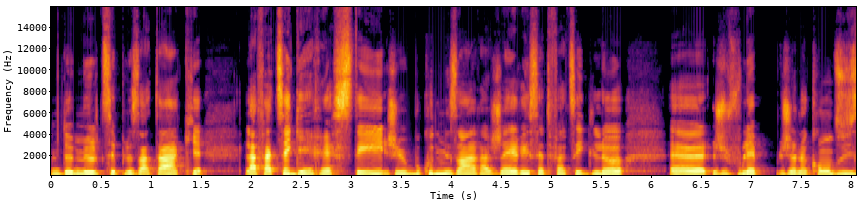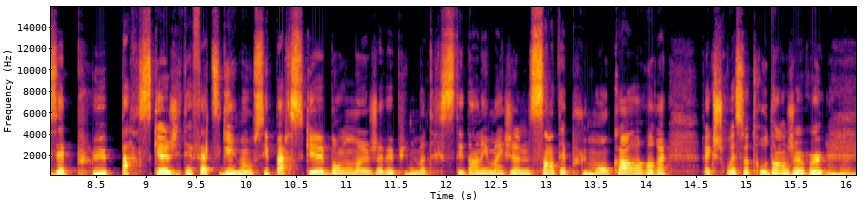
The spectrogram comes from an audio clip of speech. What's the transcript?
de multiples attaques. La fatigue est restée. J'ai eu beaucoup de misère à gérer cette fatigue-là. Euh, je voulais, je ne conduisais plus parce que j'étais fatiguée, mais aussi parce que, bon, j'avais plus de motricité dans les mains, je ne sentais plus mon corps. Fait que je trouvais ça trop dangereux. Mhm.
